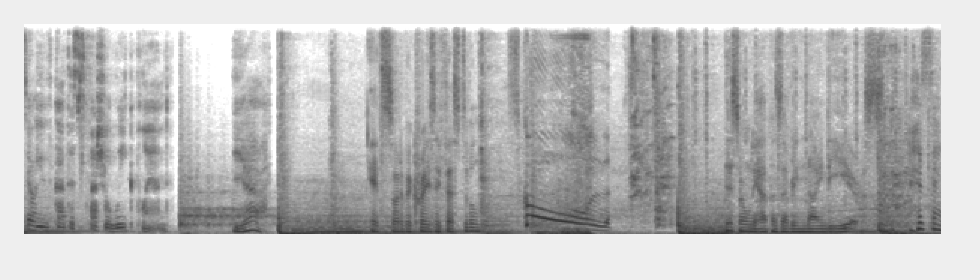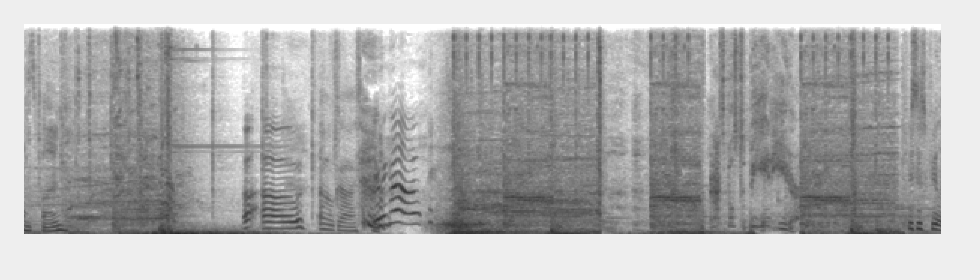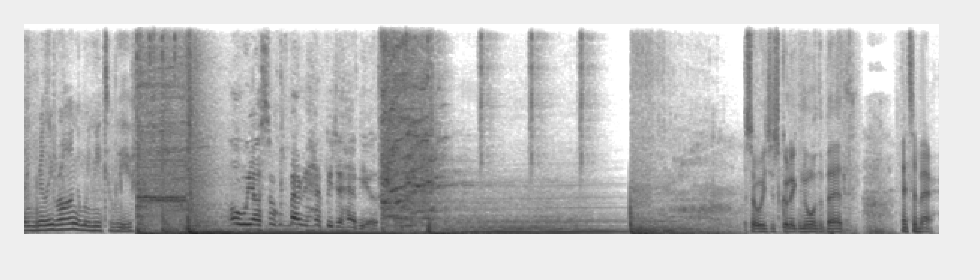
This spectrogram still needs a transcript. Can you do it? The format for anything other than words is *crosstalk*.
So you've got this special week planned. Yeah. It's sort of a crazy festival. Skål! This only happens every 90 years. *laughs* That sounds fun. Uh-oh. Oh, God. Here we go. We're not supposed to be in here. This is feeling really wrong, and we need to leave. Oh, we are so very happy to have you. So we're just gonna ignore the bed. It's a bear.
